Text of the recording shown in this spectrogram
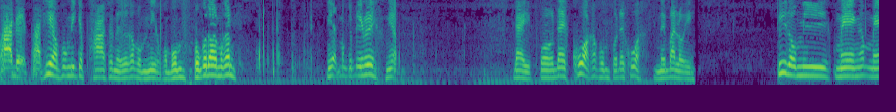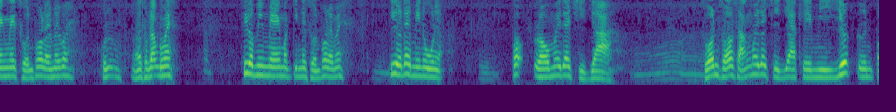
พาเด็กพาเที่ยวพวกนี้จะพาเสนอครับผมนี่ของผม ผมก็ได้เหมือนกัน เนี่ยมันก็บเองเลย เนี่ย ได้พอได้คั่วครับผมพอได้คั่วในบ้านเราเอง ที่เรามีแมงครับแมงในสวนเพราะอะไรไหมวะคุณสำรักรู้ไหมที่เรามีแมงมากินในสวนเพราะอะไรไหมที่เราได้เมนูเนี่ย เพราะเราไม่ได้ฉีดยาสวนสอสังไม่ได้ฉีดยาเคมีเยอะเกินไป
